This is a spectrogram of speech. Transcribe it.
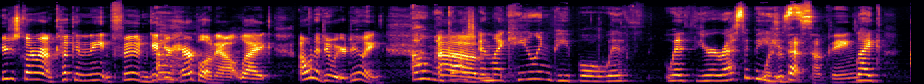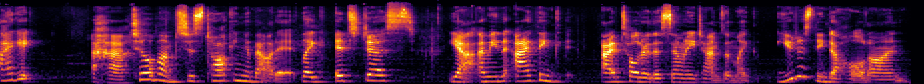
you're just going around cooking and eating food and getting your hair blown out. Like, I want to do what you're doing. Oh my gosh! Um, and like healing people with with your recipes. Wasn't that something? Like I get uh-huh. chill bumps just talking about it. Like it's just yeah, I mean, I think I've told her this so many times. I'm like, you just need to hold on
